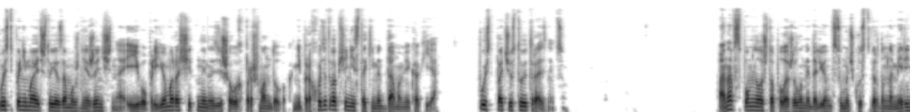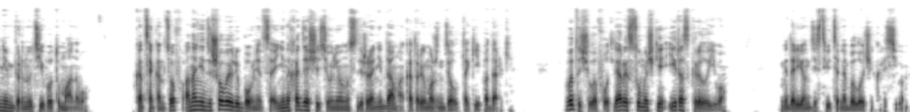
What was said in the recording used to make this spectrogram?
Пусть понимает, что я замужняя женщина, и его приемы, рассчитанные на дешевых прошмандовок, не проходят в общении с такими дамами, как я. Пусть почувствует разницу. Она вспомнила, что положила медальон в сумочку с твердым намерением вернуть его Туманову. В конце концов, она не дешевая любовница и не находящаяся у него на содержании дама, которой можно делать такие подарки. Вытащила футляр из сумочки и раскрыла его. Медальон действительно был очень красивым.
